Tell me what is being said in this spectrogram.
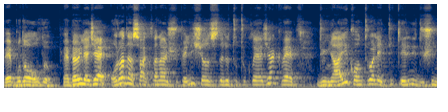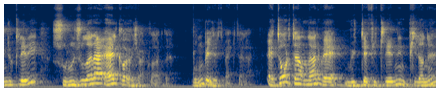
Ve bu da oldu. Ve böylece orada saklanan şüpheli şahısları tutuklayacak ve dünyayı kontrol ettiklerini düşündükleri sunuculara el koyacaklardı. Bunu belirtmekteler. Etortanlar ve müttefiklerinin planı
